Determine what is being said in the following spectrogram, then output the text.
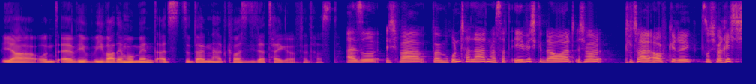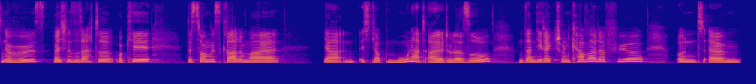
Ja, und äh, wie, wie war der Moment, als du dann halt quasi die Datei geöffnet hast? Also ich war beim Runterladen, was hat ewig gedauert. Ich war total aufgeregt. So, ich war richtig nervös, weil ich mir so dachte, okay, der Song ist gerade mal, ja, ich glaube, einen Monat alt oder so. Und dann direkt schon ein Cover dafür. Und ähm,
